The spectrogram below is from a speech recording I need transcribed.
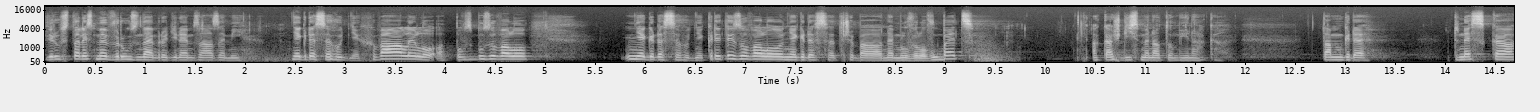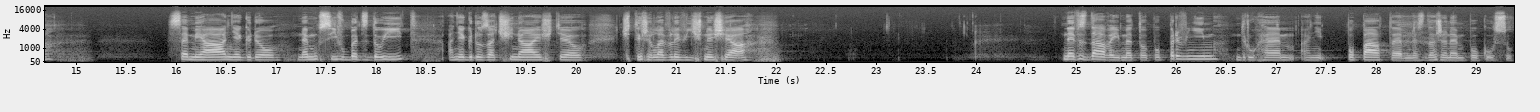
Vyrůstali jsme v různém rodinném zázemí. Někde se hodně chválilo a povzbuzovalo, Někde se hodně kritizovalo, někde se třeba nemluvilo vůbec a každý jsme na tom jinak. Tam, kde dneska jsem já, někdo nemusí vůbec dojít a někdo začíná ještě o čtyři levely výš než já. Nevzdávejme to po prvním, druhém ani po pátém nezdařeném pokusu.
